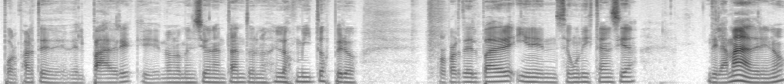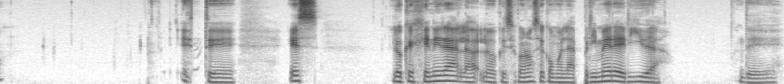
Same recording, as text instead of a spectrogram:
por parte del padre, que no lo mencionan tanto en los mitos, pero por parte del padre y en segunda instancia de la madre, ¿no? Este es lo que genera lo que se conoce como la primera herida de,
